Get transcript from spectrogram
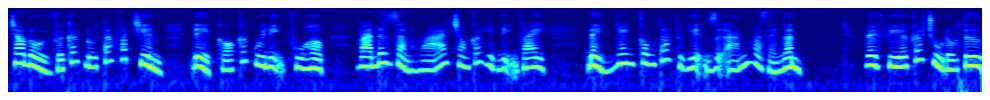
trao đổi với các đối tác phát triển để có các quy định phù hợp và đơn giản hóa trong các hiệp định vay, đẩy nhanh công tác thực hiện dự án và giải ngân. Về phía các chủ đầu tư,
